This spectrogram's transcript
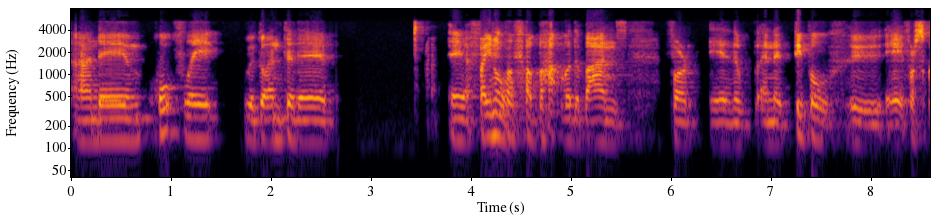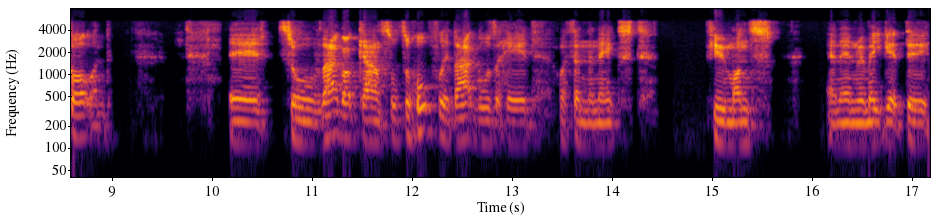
And um, hopefully we got into the uh, final of a battle of the bands for uh, the, and the people who uh, for Scotland. Uh, so that got cancelled. So hopefully that goes ahead within the next few months, and then we might get to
